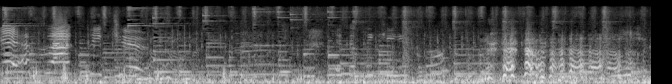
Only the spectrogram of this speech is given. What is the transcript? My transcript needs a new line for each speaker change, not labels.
Yeah, a flag picture. Take a
picture.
